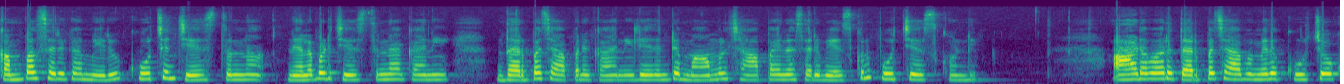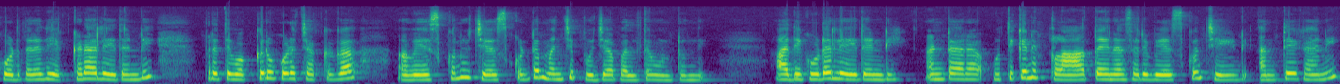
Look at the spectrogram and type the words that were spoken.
కంపల్సరీగా మీరు కూర్చొని చేస్తున్నా నిలబడి చేస్తున్నా కానీ దర్భచాపని కానీ లేదంటే మామూలు చాప అయినా సరే వేసుకొని పూజ చేసుకోండి. ఆడవారు దర్భచాప మీద కూర్చోకూడదనేది ఎక్కడా లేదండి. ప్రతి ఒక్కరూ కూడా చక్కగా వేసుకొని చేసుకుంటే మంచి పూజా ఫలితం ఉంటుంది. అది కూడా లేదండి. అంటారా? ఉతికిన క్లాత్ అయినా సరే వేసుకొని చేయండి. అంతేగాని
